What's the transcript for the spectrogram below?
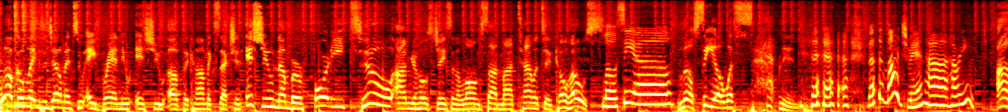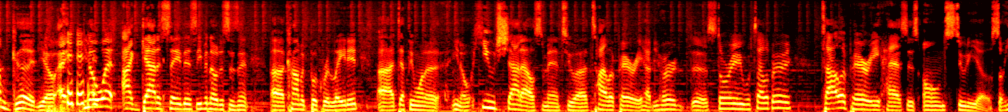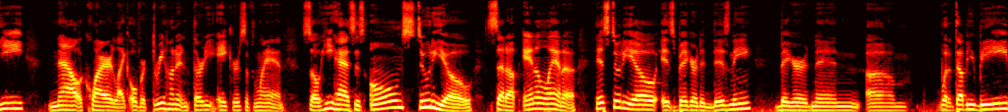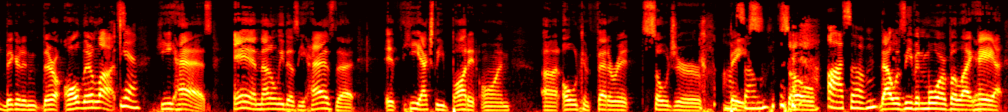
Welcome, ladies and gentlemen, to a brand new issue of the comic section, issue number 42. I'm your host, Jason, alongside my talented co host, Lil Xio. Lil. What's happening? Nothing much, man. How, how are you? I'm good, yo. Hey, you know what? I gotta say this, even though this isn't uh, comic book related, uh, I definitely want to, you know, huge shout outs, man, to uh, Tyler Perry. Have you heard the story with Tyler Perry? Tyler Perry has his own studio. So he now acquired like over 330 acres of land. So he has his own studio set up in Atlanta. His studio is bigger than Disney, bigger than um what a WB, bigger than their all their lots. Yeah. He has. And not only does he has that, it he actually bought it on uh, old Confederate soldier base. So Awesome. that was even more of a like, hey, I,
